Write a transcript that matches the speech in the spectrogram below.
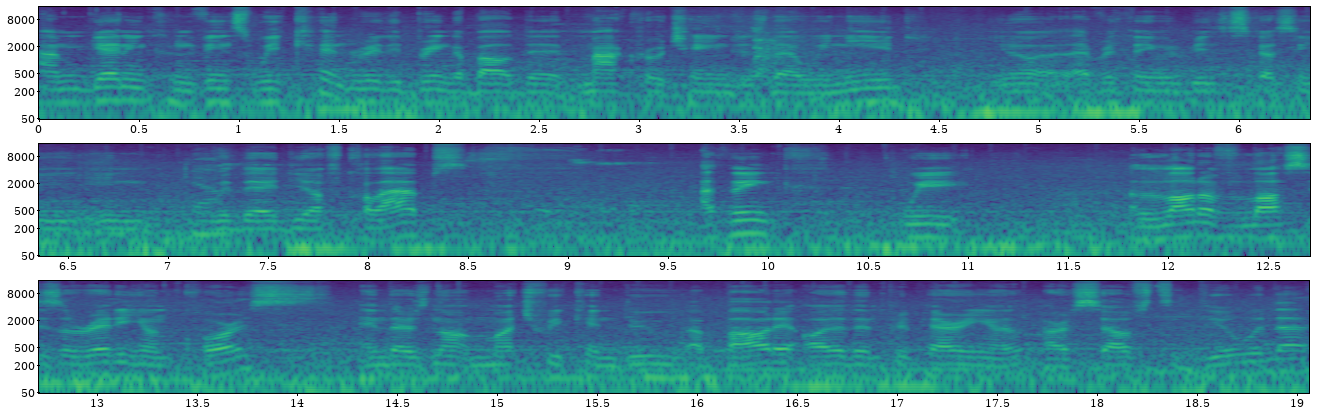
I'm getting convinced we can't really bring about the macro changes that we need you know, everything we've been discussing in, yeah. with the idea of collapse. I think we a lot of loss is already on course and there's not much we can do about it other than preparing ourselves to deal with that.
